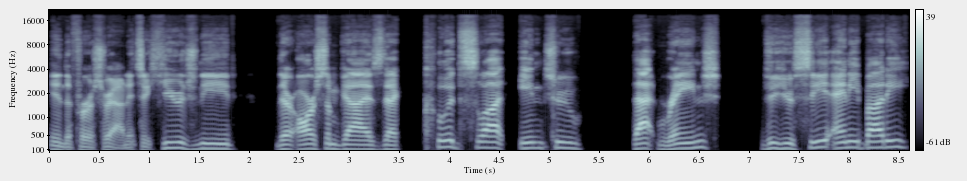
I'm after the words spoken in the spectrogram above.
in the first round. It's a huge need. There are some guys that could slot into that range. Do you see anybody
